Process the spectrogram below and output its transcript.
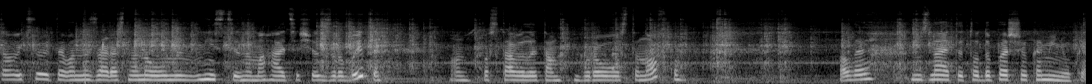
То ви чуєте, вони зараз на новому місці намагаються щось зробити. Вон, поставили там бурову установку. Але, ну знаєте, то до першої камінюки.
